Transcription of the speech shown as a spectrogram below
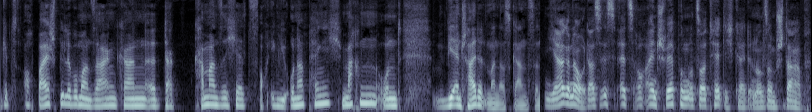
Gibt es auch Beispiele, wo man sagen kann, äh, da kann man sich jetzt auch irgendwie unabhängig machen und wie entscheidet man das Ganze? Ja, genau. Das ist jetzt auch ein Schwerpunkt unserer Tätigkeit in unserem Stab.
